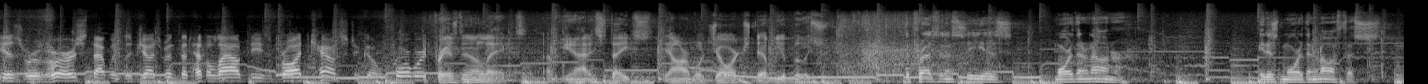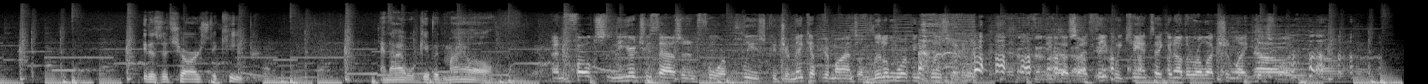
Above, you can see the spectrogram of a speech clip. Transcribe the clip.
is reversed. That was the judgment that had allowed these broad counts to go forward. The President-elect of the United States, the Honorable George W. Bush. The presidency is more than an honor. It is more than an office. It is a charge to keep and I will give it my all. And folks, in the year 2004, please, could you make up your minds a little more conclusively? because I think we can't take another election like this one.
